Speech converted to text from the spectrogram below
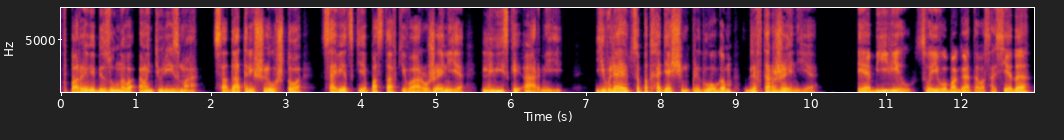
В порыве безумного авантюризма Садат решил, что советские поставки вооружения ливийской армии являются подходящим предлогом для вторжения и объявил своего богатого соседа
